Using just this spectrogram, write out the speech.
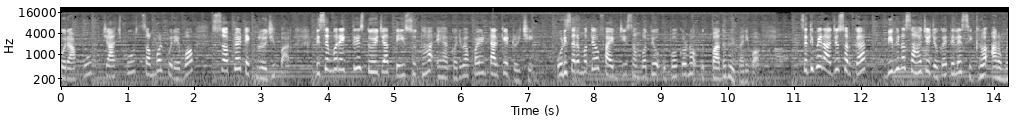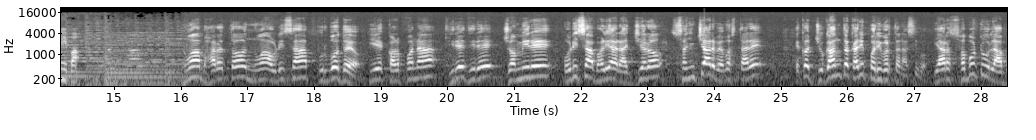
Koraput Jajpur Sambalpur ହେବ ସଫ୍ଟୱେୟାର ଟେକ୍ନୋଲୋଜି ପାର୍କ ଡିସେମ୍ବର ଏକତିରିଶ ଦୁଇହଜାର ତେଇଶ ସୁଦ୍ଧା ଏହା କରିବା ପାଇଁ ଟାର୍ଗେଟ୍ ରହିଛି ଓଡ଼ିଶାରେ ମଧ୍ୟ ଫାଇଭ୍ ଜି ସମ୍ବନ୍ଧୀୟ ଉପକରଣ ଉତ୍ପାଦନ ହୋଇପାରିବ ସେଥିପାଇଁ ରାଜ୍ୟ ସରକାର ବିଭିନ୍ନ ସାହାଯ୍ୟ ଯୋଗାଇ ଦେଲେ ଶୀଘ୍ର ଆରମ୍ଭ ହେବ ନୂଆ ଭାରତ ନୂଆ ଓଡ଼ିଶା ପୂର୍ବୋଦୟ ଇଏ କଳ୍ପନା ଧୀରେ ଧୀରେ ଜମିରେ ଓଡ଼ିଶା ଭଳିଆ ରାଜ୍ୟର ସଞ୍ଚାର ବ୍ୟବସ୍ଥାରେ ଏକ ଯୁଗାନ୍ତକାରୀ ପରିବର୍ତ୍ତନ ଆସିବ ଏହାର ସବୁଠୁ ଲାଭ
